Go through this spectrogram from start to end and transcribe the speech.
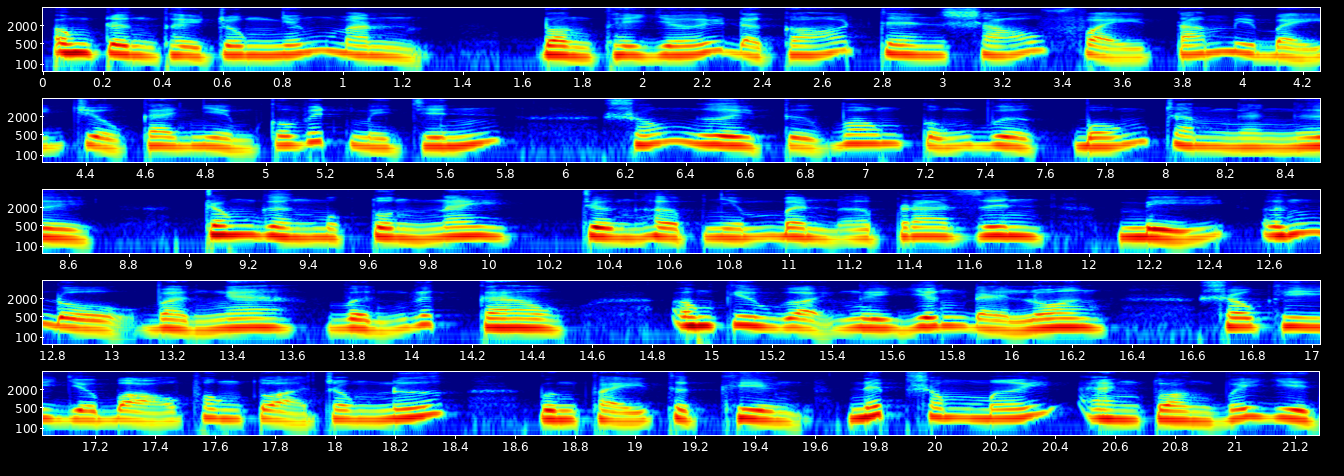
Ông Trần Thầy Trung nhấn mạnh, toàn thế giới đã có trên 6,87 triệu ca nhiễm COVID-19, số người tử vong cũng vượt 400.000 người. Trong gần một tuần nay, trường hợp nhiễm bệnh ở Brazil, Mỹ, Ấn Độ và Nga vẫn rất cao. Ông kêu gọi người dân Đài Loan sau khi dỡ bỏ phong tỏa trong nước vẫn phải thực hiện nếp sống mới an toàn với dịch.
